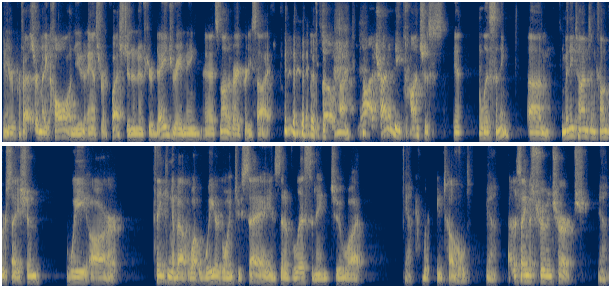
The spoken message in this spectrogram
Yeah. Your professor may call on you to answer a question, and if you're daydreaming, it's not a very pretty sight. so, I, you know, I try to be conscious in listening. Um, many times in conversation, we are thinking about what we are going to say instead of listening to what yeah. we're being told. Yeah. Uh, the same is true in church. Yeah.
